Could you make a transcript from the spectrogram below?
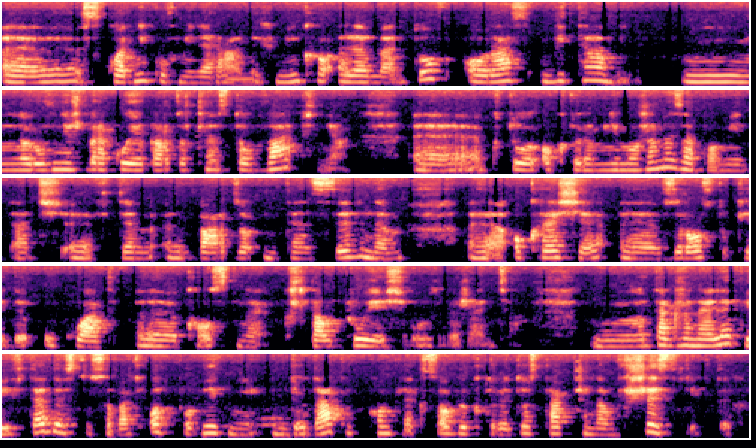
e, składników mineralnych, mikroelementów oraz witamin. Mm, również brakuje bardzo często wapnia, e, o którym nie możemy zapominać w tym bardzo intensywnym okresie wzrostu, kiedy układ kostny kształtuje się u zwierzęcia. Mm, także najlepiej wtedy stosować odpowiedni dodatek kompleksowy, który dostarczy nam wszystkich tych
